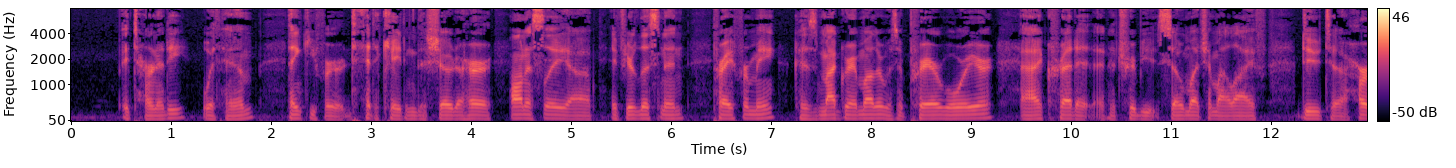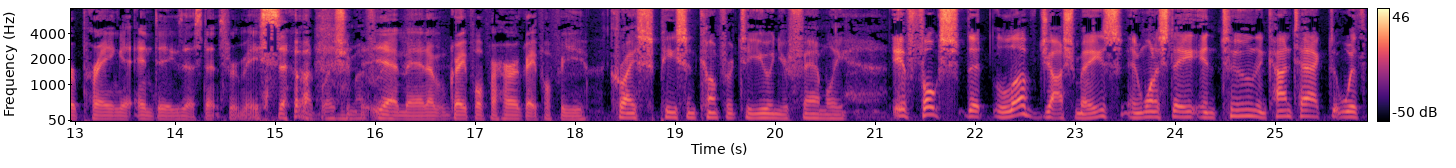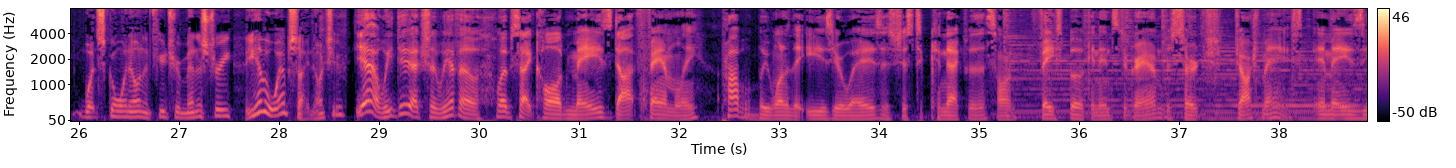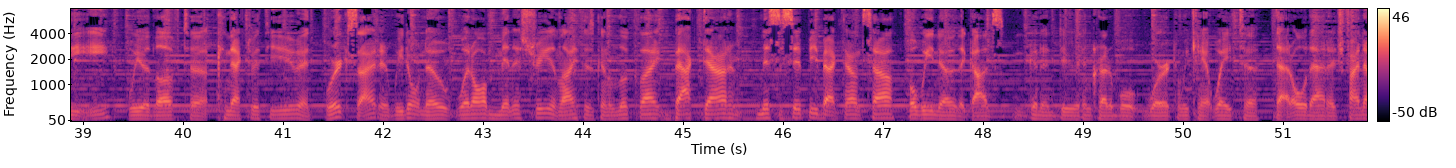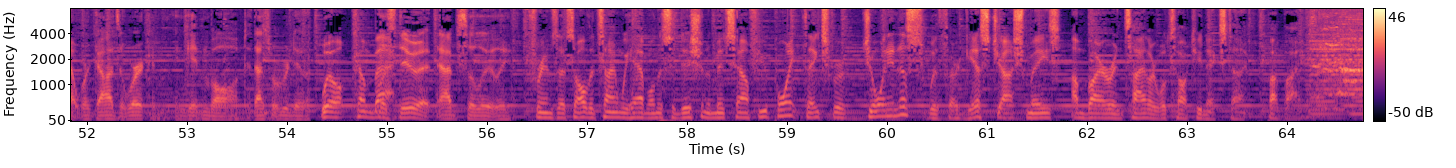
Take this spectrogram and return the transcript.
eternity with Him. Thank you for dedicating the show to her. Honestly, uh, if you're listening, pray for me because my grandmother was a prayer warrior. I credit and attribute so much in my life due to her praying it into existence for me. So, God bless you, my friend. yeah, man, I'm grateful for her, grateful for you. Christ's peace and comfort to you and your family. If folks that love Josh Maze and want to stay in tune and contact with what's going on in future ministry, you have a website, don't you? Yeah, we do actually. We have a website called maze.family. Probably one of the easier ways is just to connect with us on Facebook and Instagram. Just search Josh Maze, M A Z E. We would love to connect with you, and we're excited. We don't know what all ministry and life is going to look like back down in Mississippi, back down south, but we know that God's going to do an incredible work, and we can't wait to that old adage find out where God's at work and, and get involved. That's what we're doing. Well, come back. Let's do it. Absolutely. Friends, that's all the time we have on this edition of Mid South Viewpoint. Thanks for joining us with our guest, Josh Maze. I'm Byron Tyler. We'll talk to you next time. Bye bye.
